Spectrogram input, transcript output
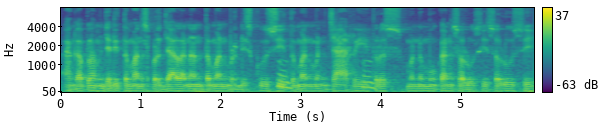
anggaplah menjadi teman seperjalanan, teman berdiskusi, teman mencari, terus menemukan solusi-solusi.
